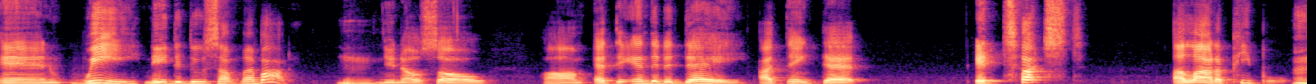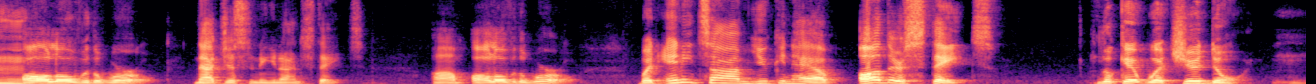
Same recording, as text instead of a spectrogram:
and we need to do something about it Mhm. you know so um, at the end of the day i think that it touched a lot of people Mhm. all over the world not just in the united states um, all over the world but anytime you can have other states look at what you're doing Mhm.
